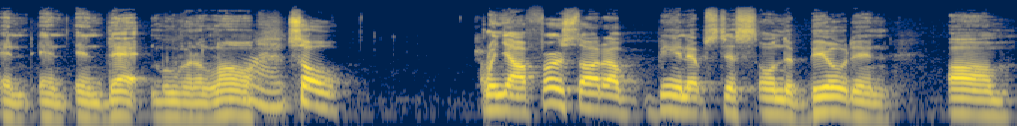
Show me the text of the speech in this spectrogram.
and and, and that moving along. Right. So when y'all first started out being up just on the building, um,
